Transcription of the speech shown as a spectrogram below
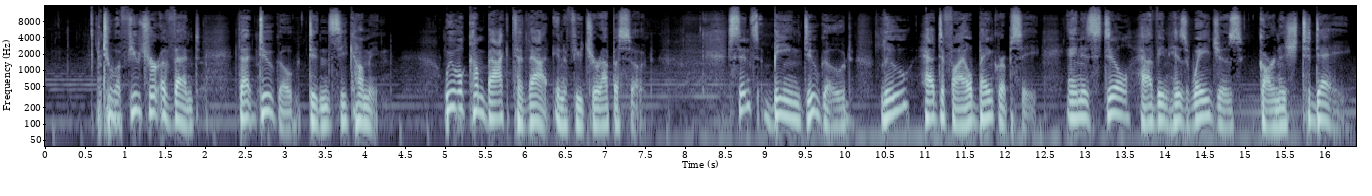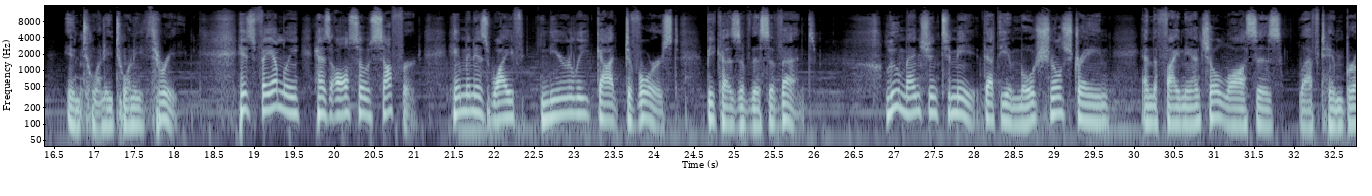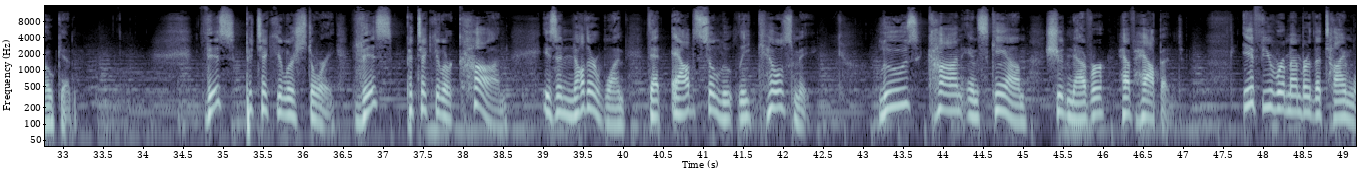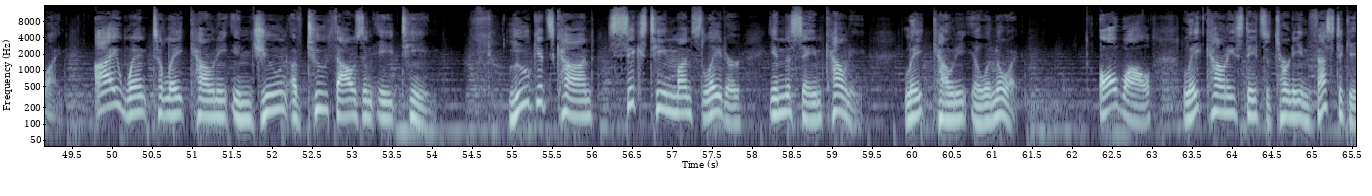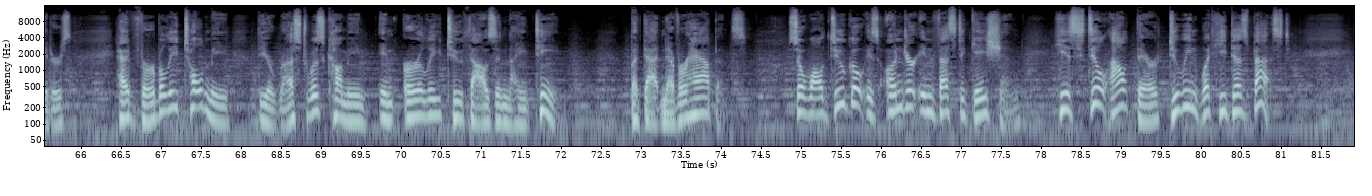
to a future event that Dugo didn't see coming. We will come back to that in a future episode. Since being Dugoed, Lou had to file bankruptcy and is still having his wages garnished today in 2023. His family has also suffered. Him and his wife nearly got divorced because of this event. Lou mentioned to me that the emotional strain and the financial losses left him broken. This particular story, this particular con, is another one that absolutely kills me. Lou's con and scam should never have happened. If you remember the timeline, I went to Lake County in June of 2018. Lou gets conned 16 months later in the same county, Lake County, Illinois. All while Lake County State's Attorney investigators had verbally told me the arrest was coming in early 2019. But that never happens. So while Dugo is under investigation, he is still out there doing what he does best.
